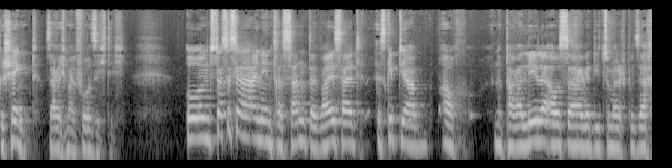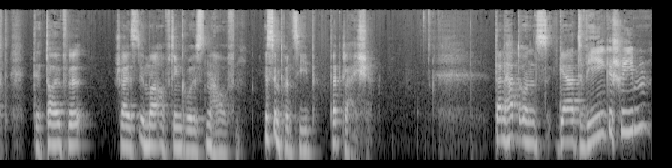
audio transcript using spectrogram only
geschenkt, sage ich mal vorsichtig. Und das ist ja eine interessante Weisheit. Es gibt ja auch eine parallele Aussage, die zum Beispiel sagt, der Teufel scheißt immer auf den größten Haufen. Ist im Prinzip das Gleiche. Dann hat uns Gerd W. geschrieben.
